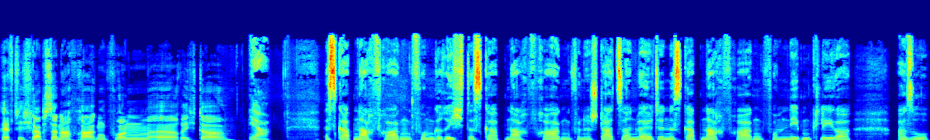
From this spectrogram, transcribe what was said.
Heftig. Gab es da Nachfragen vom äh, Richter? Ja, es gab Nachfragen vom Gericht, es gab Nachfragen von der Staatsanwältin, es gab Nachfragen vom Nebenkläger. Also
